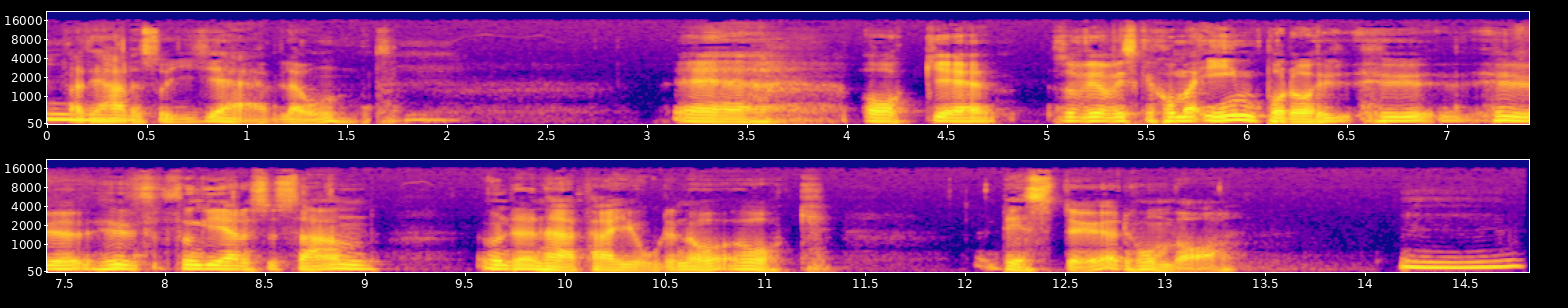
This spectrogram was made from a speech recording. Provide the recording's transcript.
Mm. För att jag hade så jävla ont. Eh, och eh, så vi ska komma in på då hur, hur, hur, hur fungerade Susanne under den här perioden och, och det stöd hon var. Mm.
